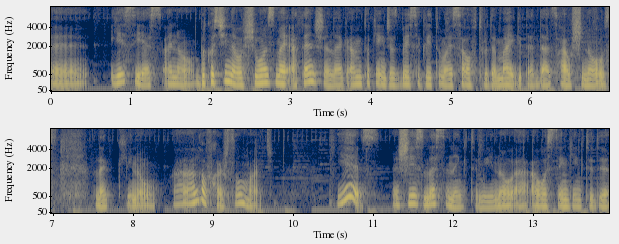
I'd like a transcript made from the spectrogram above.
uh, yes, yes, I know. Because you know, she wants my attention. Like I'm talking just basically to myself through the mic. That that's how she knows. Like you know, I, I love her so much. Yes, and she's listening to me. You know, I, I, was thinking to do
